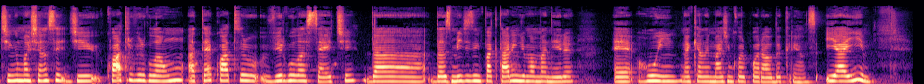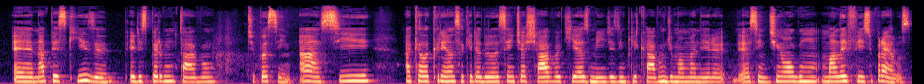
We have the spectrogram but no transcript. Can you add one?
tinha uma chance de 4,1 até 4,7 da, das mídias impactarem de uma maneira é, ruim naquela imagem corporal da criança. E aí, é, na pesquisa, eles perguntavam, tipo assim, ah, se aquela criança, aquele adolescente achava que as mídias implicavam de uma maneira, é, assim, tinham algum malefício para elas.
